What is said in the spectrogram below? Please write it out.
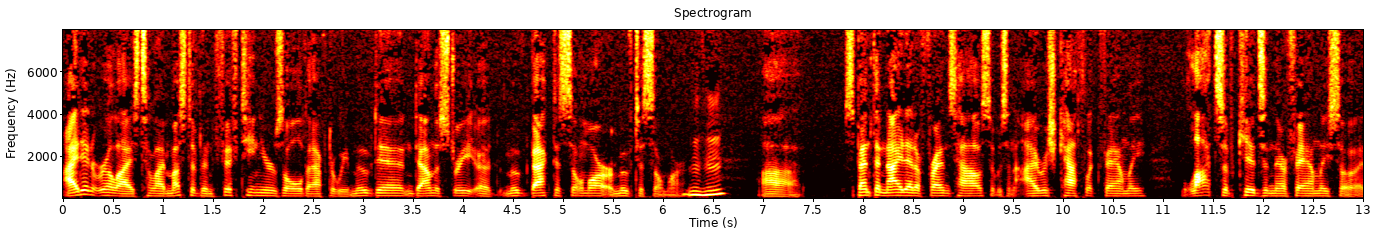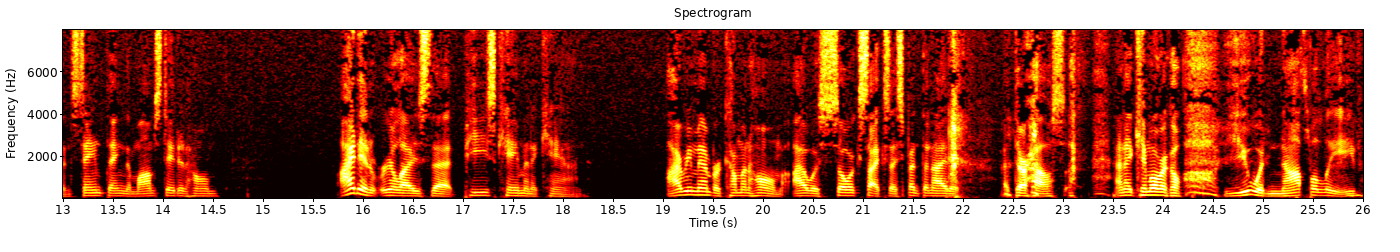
I didn't realize till I must have been 15 years old after we moved in down the street, uh, moved back to Sylmar or moved to Sylmar. Mm-hmm. Uh, spent the night at a friend's house. It was an Irish Catholic family, lots of kids in their family. So, and same thing. The mom stayed at home. I didn't realize that peas came in a can. I remember coming home. I was so excited because I spent the night at, at their house, and I came over and go, oh, "You would not believe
